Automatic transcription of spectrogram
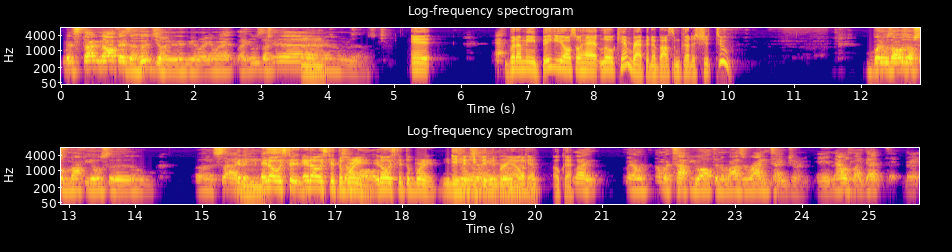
But starting off as a hood joint and then being like, am I, like it was like, eh, Mhm. I don't know. And but I mean, Biggie also had Lil Kim rapping about some gutter shit too. But it was always off some mafiosa uh, side. It, it always fit. It always fit the Jump brand. off. It always fit the brand. You know It, what it fit the It brand. Okay, nothing- okay. like, like I'm, gonna- I'm gonna top you off in a Maserati type joint, and that was like that. That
